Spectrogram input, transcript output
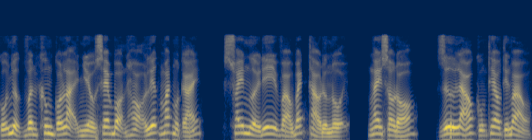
Cố nhược vân không có lại nhiều xem bọn họ liếc mắt một cái, xoay người đi vào bách thảo đường nội, ngay sau đó, dư lão cũng theo tiến vào,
